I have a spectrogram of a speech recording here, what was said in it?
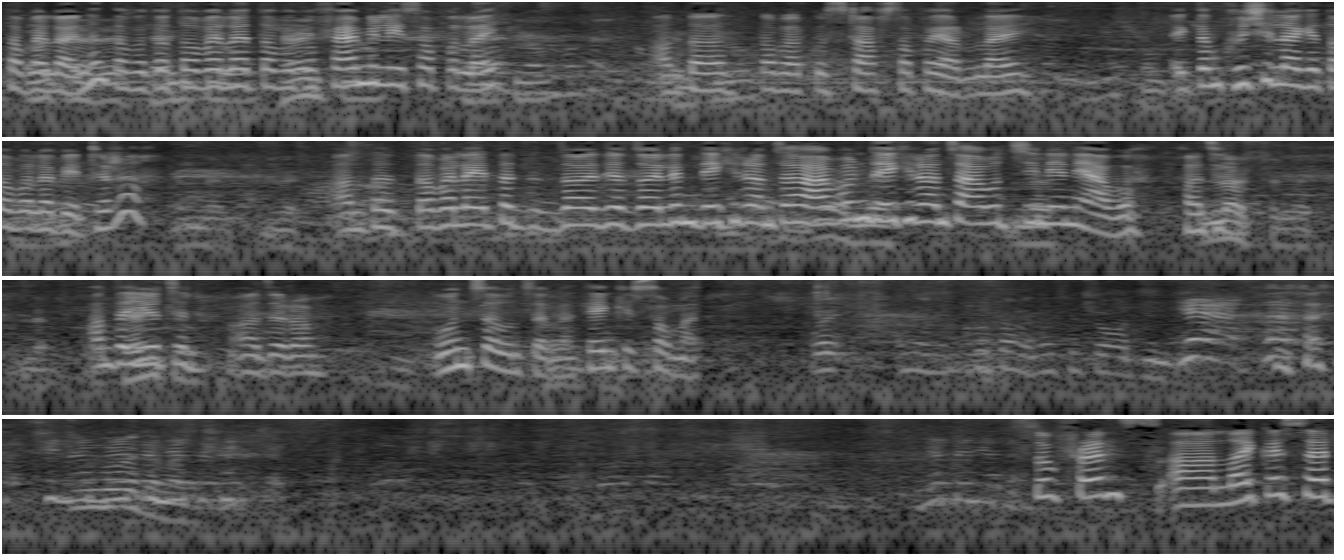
तपाईँलाई होइन? तपाईँको तपाईँलाई तपाईँको फ्यामिली सबैलाई। अन्त तपाईँहरूको स्टाफ सबैहरूलाई एकदम खुसी लाग्यो तपाईँलाई भेटेर। अन्त तपाईँलाई यता जहिले जहिले पनि देखिरहन्छ अब पनि देखिरहन्छ अब चिने नि अब। हजुर। अन्त यो चाहिँ हजुर हुन्छ हुन्छ thank you so much so friends like I said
